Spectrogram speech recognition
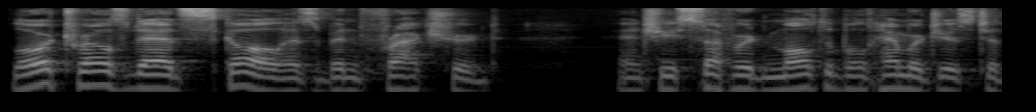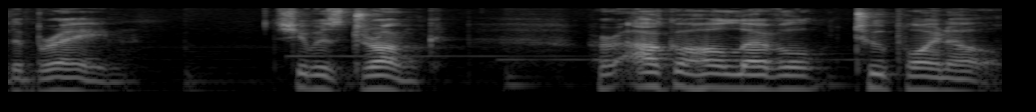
Laura Trelstad's skull has been fractured and she suffered multiple hemorrhages to the brain. She was drunk. Her alcohol level 2.0.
